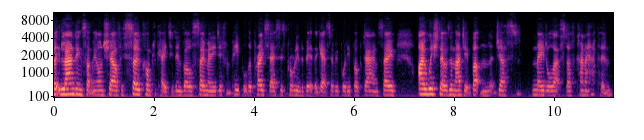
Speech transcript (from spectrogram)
but landing something on shelf is so complicated involves so many different people the process is probably the bit that gets everybody bogged down so i wish there was a magic button that just made all that stuff kind of happen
